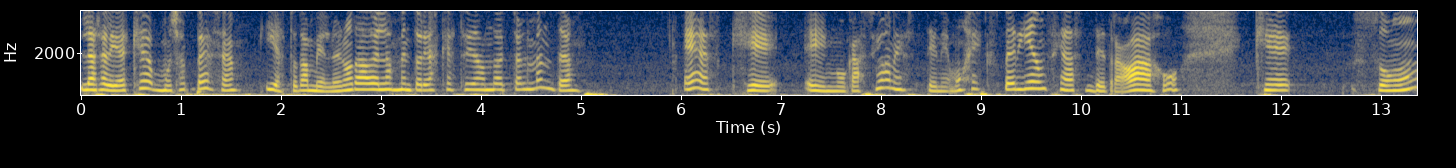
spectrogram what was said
La realidad es que muchas veces, y esto también lo he notado en las mentorías que estoy dando actualmente, es que en ocasiones tenemos experiencias de trabajo que son,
